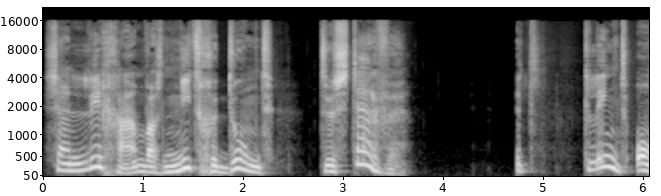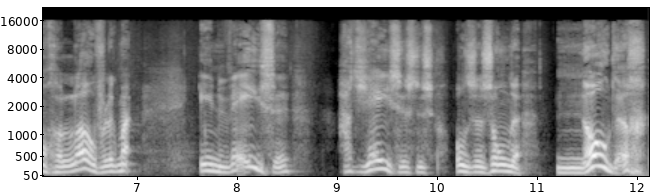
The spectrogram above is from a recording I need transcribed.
zijn lichaam was niet gedoemd te sterven. Het klinkt ongelooflijk, maar in wezen had Jezus dus onze zonde nodig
